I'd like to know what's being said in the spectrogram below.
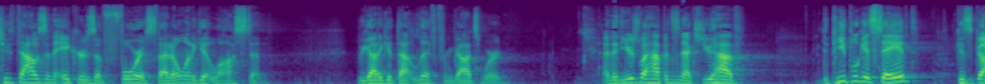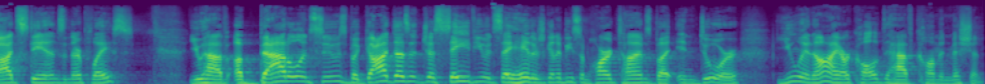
2,000 acres of forest that I don't want to get lost in. We got to get that lift from God's word. And then here's what happens next you have the people get saved because God stands in their place. You have a battle ensues, but God doesn't just save you and say, hey, there's going to be some hard times, but endure. You and I are called to have common mission.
